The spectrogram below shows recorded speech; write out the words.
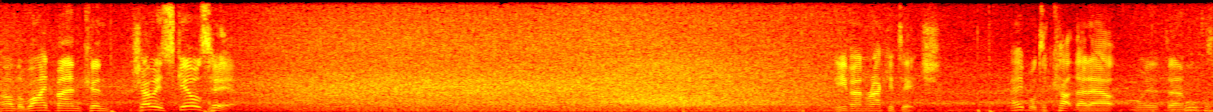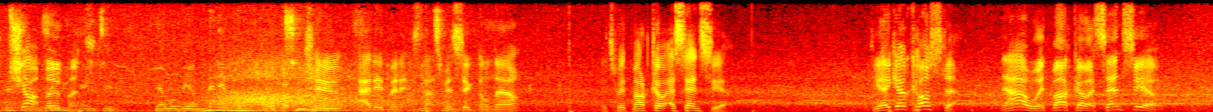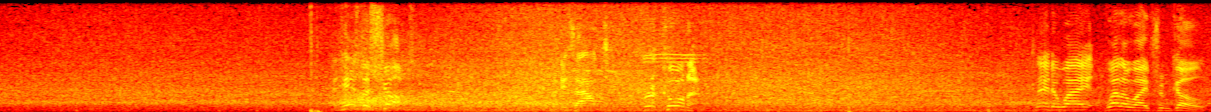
Well, the wide man can show his skills here. Ivan Rakitic. Able to cut that out with um, some sharp movement. There will be a minimum We've of got two two added minutes. That's been signalled now. It's with Marco Asensio. Diego Costa. Now with Marco Asensio. And here's the shot. And it's out for a corner. Cleared away, well away from goal.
